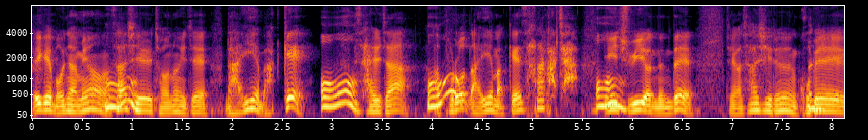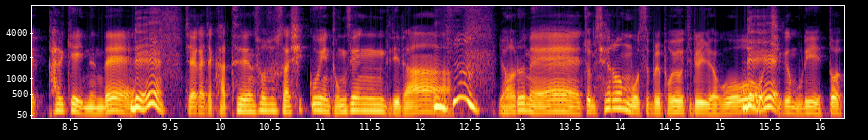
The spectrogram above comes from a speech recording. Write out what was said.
이게 뭐냐면, 어. 사실 저는 이제 나이에 맞게 어. 살자. 어. 앞으로 나이에 맞게 살아가자. 어. 이 주의였는데, 제가 사실은 고백할 게 있는데, 네. 제가 이제 같은 소속사 식구인 동생들이랑 음흠. 여름에 좀 새로운 모습을 보여드리려고 네. 지금 우리 또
